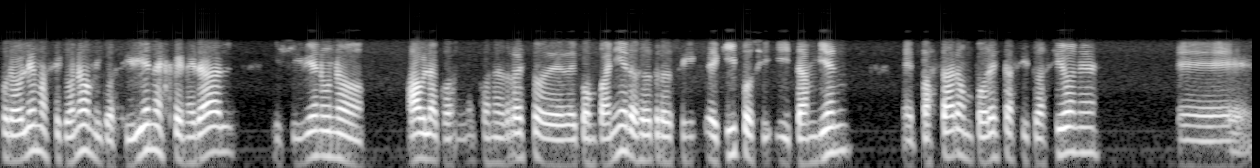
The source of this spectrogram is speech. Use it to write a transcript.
problemas económicos. Si bien es general y si bien uno habla con, con el resto de, compañeros de otros e-, equipos y, también eh, pasaron por estas situaciones. Eh,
